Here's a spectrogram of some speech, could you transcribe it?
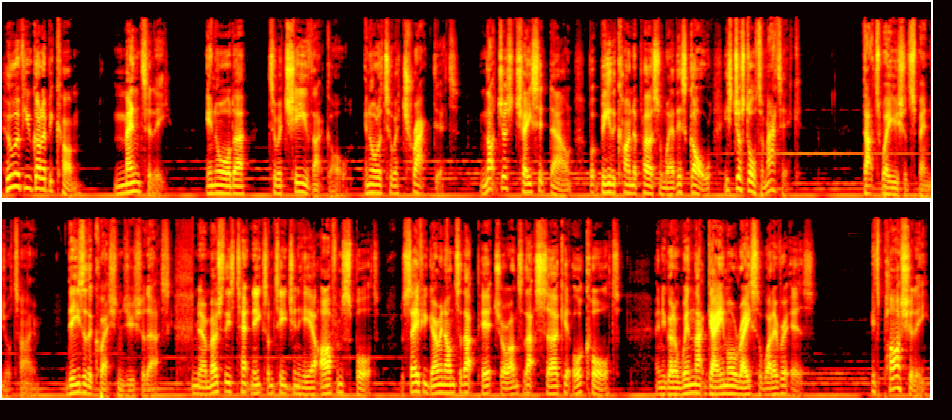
who have you got to become mentally in order to achieve that goal, in order to attract it? Not just chase it down, but be the kind of person where this goal is just automatic. That's where you should spend your time. These are the questions you should ask. You know, most of these techniques I'm teaching here are from sport. But say if you're going onto that pitch or onto that circuit or court and you're going to win that game or race or whatever it is, it's partially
